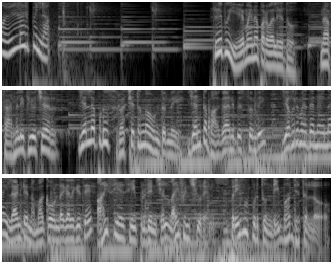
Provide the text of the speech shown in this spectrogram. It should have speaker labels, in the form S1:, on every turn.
S1: అల్లరి పిల్ల.
S2: రేపు ఏమైనా పర్వాలేదు. నా ఫ్యామిలీ ఫ్యూచర్ ఎల్లప్పుడూ సురక్షితంగా ఉంటుంది. ఎంత బాగా అనిపిస్తుంది? ఎవరి మీదనైనా ఇలాంటి నమ్మకం ఉండగలిగితే?
S3: ఐసిఐసిఐ ప్రుడెన్షియల్ లైఫ్ ఇన్సూరెన్స్ ప్రేమ పుడుతుంది బాధ్యతల్లో.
